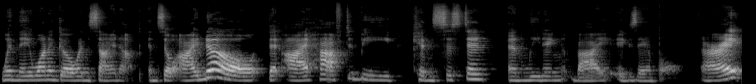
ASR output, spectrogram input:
when they want to go and sign up. And so I know that I have to be consistent and leading by example. All right.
